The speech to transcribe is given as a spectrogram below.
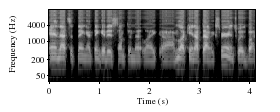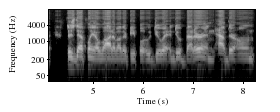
and that's the thing. I think it is something that like uh, I'm lucky enough to have experience with, but there's definitely a lot of other people who do it and do it better and have their own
